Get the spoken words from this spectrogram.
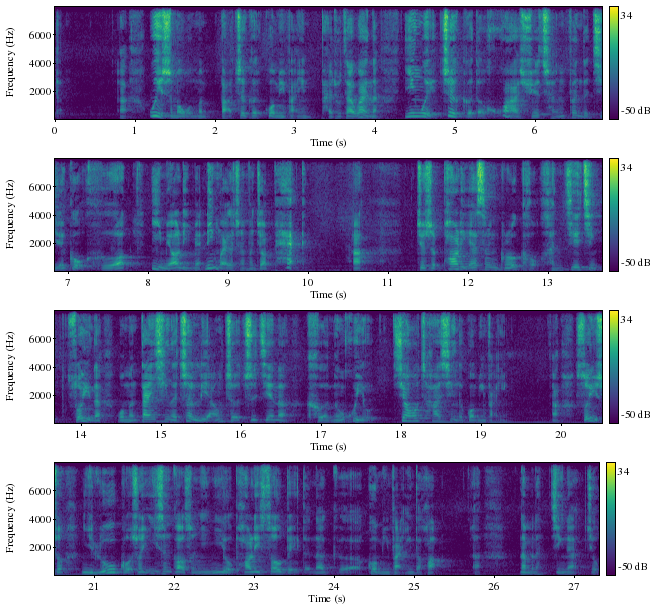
的。啊，为什么我们把这个过敏反应排除在外呢？因为这个的化学成分的结构和疫苗里面另外一个成分叫 PEG，啊，就是 polyethylene glycol 很接近，所以呢，我们担心呢这两者之间呢可能会有交叉性的过敏反应，啊，所以说你如果说医生告诉你你有 polysorb 的那个过敏反应的话，啊，那么呢尽量就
